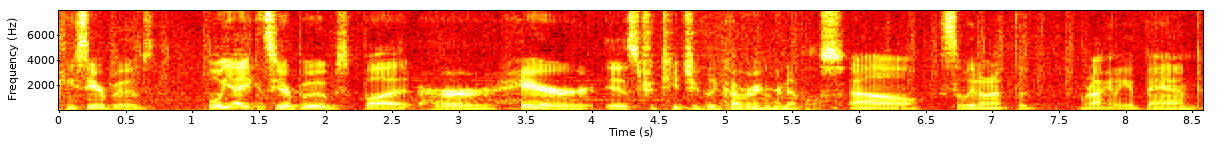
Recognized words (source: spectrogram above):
Can you see her boobs? Well, yeah, you can see her boobs, but her hair is strategically covering her nipples. Oh, so we don't have to. We're not gonna get banned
